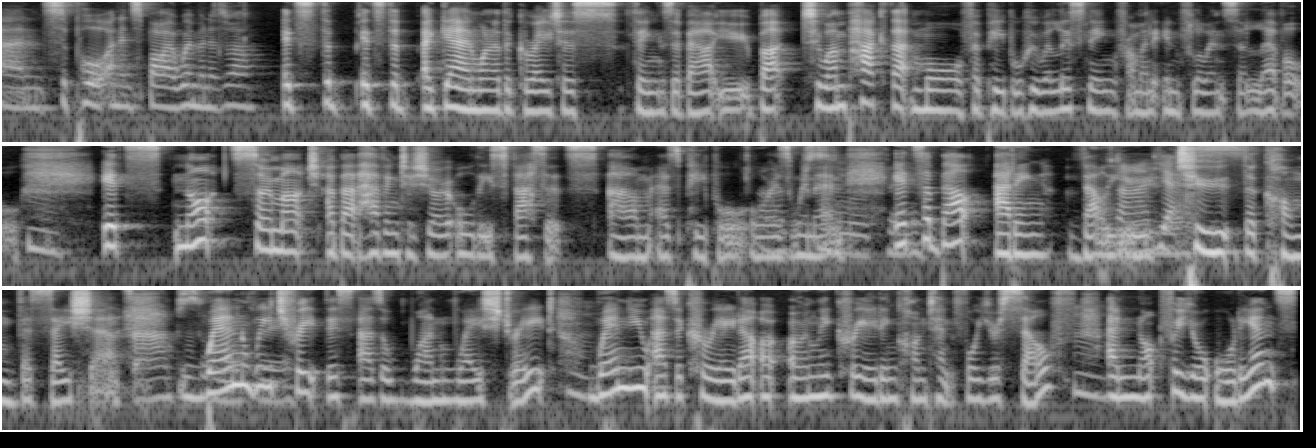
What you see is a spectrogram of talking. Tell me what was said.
and support and inspire women as well. It's the it's the again one of the greatest things about you but to unpack that more for people who are listening from an influencer level Mm. it's not so much about having to show all these facets um, as people or as women Absolutely. it's about adding value. Yes. to the conversation when we treat this as a one way street, Mm. when you as a creator are only creating content for yourself Mm. and not for your audience,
